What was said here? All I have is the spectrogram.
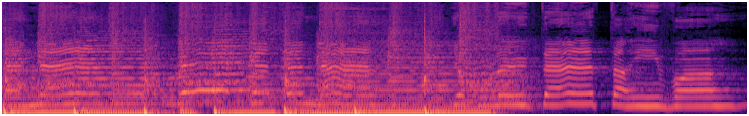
tänään, ehkä tänään, joku löytää taivaan.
